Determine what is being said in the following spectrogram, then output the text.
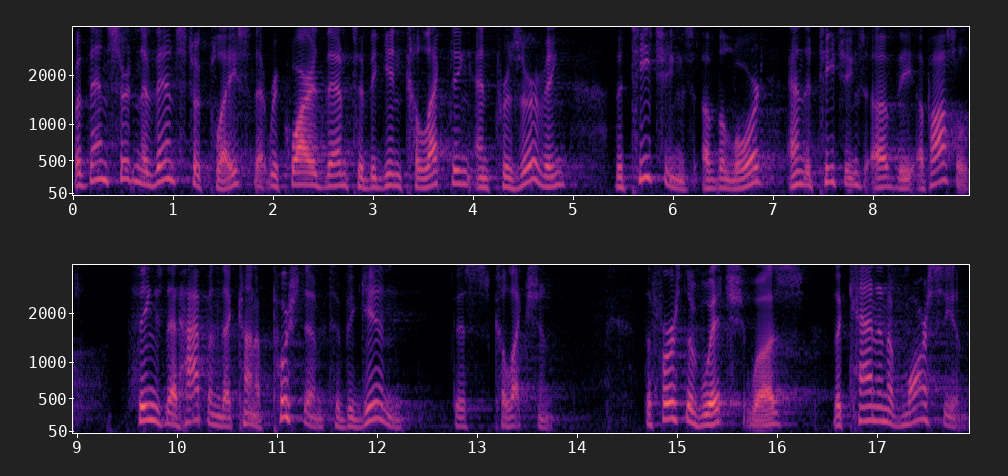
But then certain events took place that required them to begin collecting and preserving the teachings of the Lord and the teachings of the apostles things that happened that kind of pushed them to begin this collection. The first of which was the Canon of Marcion,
